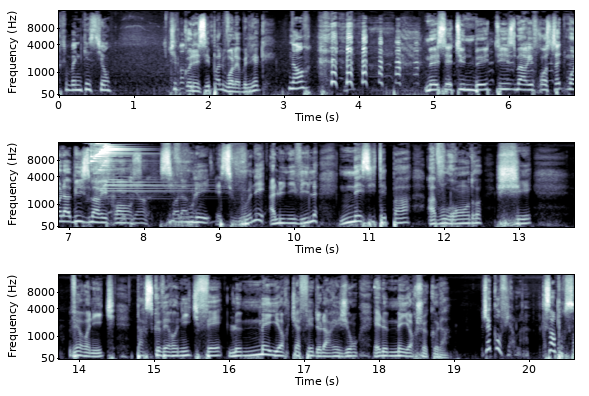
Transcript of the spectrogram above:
Très bonne question. Pas. Vous connaissez pas le Vlayake Non Mais c'est une bêtise, Marie-France. Faites-moi la bise, Marie-France. Si vous voulez, et si vous venez à Lunéville, n'hésitez pas à vous rendre chez Véronique, parce que Véronique fait le meilleur café de la région et le meilleur chocolat. Je confirme, 100%.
